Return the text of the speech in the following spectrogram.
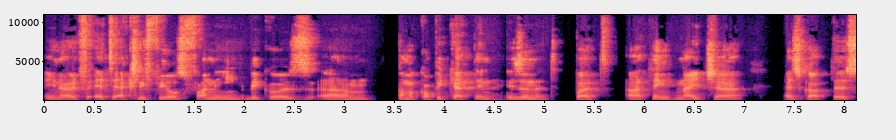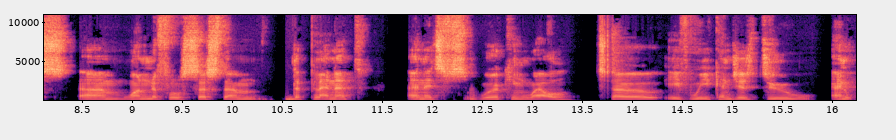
You know, it, it actually feels funny because um, I'm a copycat then, isn't it? But I think nature has got this um, wonderful system, the planet, and it's working well. So if we can just do, and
